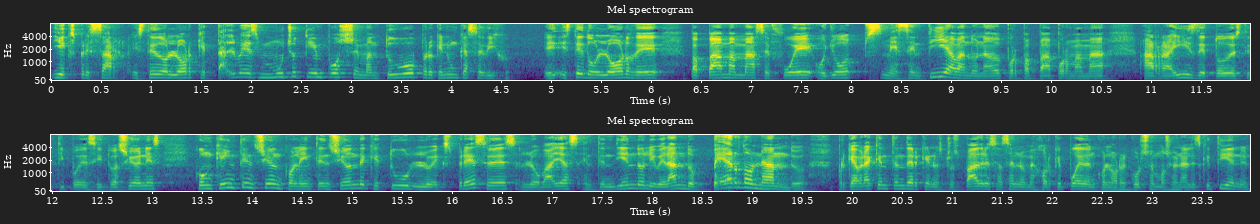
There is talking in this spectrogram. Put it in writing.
y expresar este dolor que tal vez mucho tiempo se mantuvo pero que nunca se dijo. E, este dolor de papá, mamá se fue o yo me sentí abandonado por papá, por mamá a raíz de todo este tipo de situaciones. ¿Con qué intención? Con la intención de que tú lo expreses, lo vayas entendiendo, liberando, perdonando, porque habrá que entender que nuestros padres hacen lo mejor que pueden con los recursos emocionales que tienen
